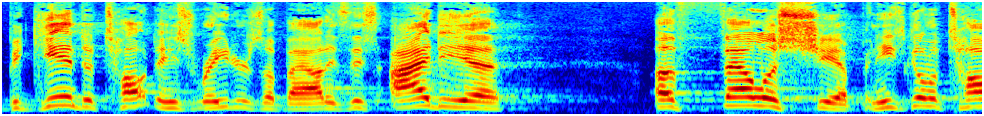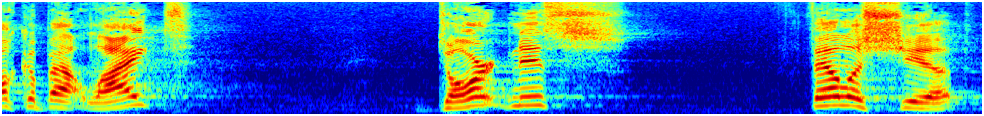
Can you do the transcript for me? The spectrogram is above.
begin to talk to his readers about is this idea of fellowship. And he's going to talk about light, darkness, fellowship,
